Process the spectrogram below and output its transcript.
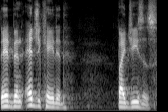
They had been educated by Jesus.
